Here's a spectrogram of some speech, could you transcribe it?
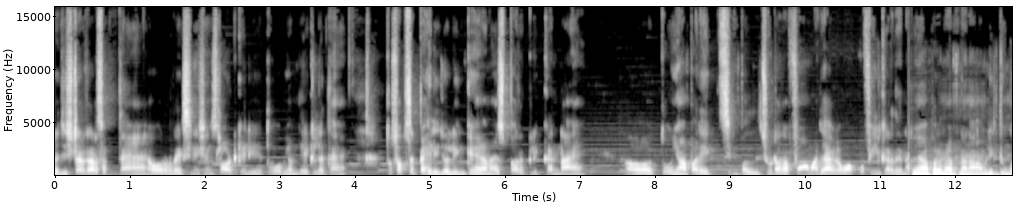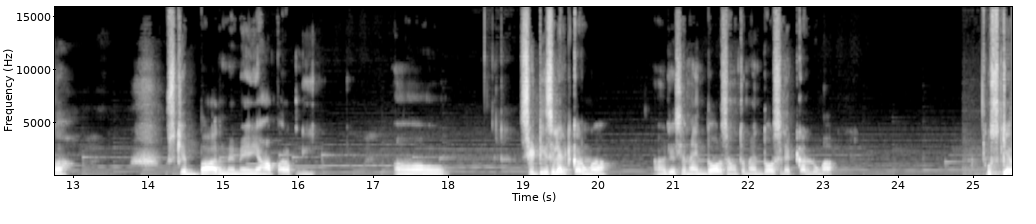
रजिस्टर कर सकते हैं और वैक्सीनेशन स्लॉट के लिए तो वो भी हम देख लेते हैं। तो सबसे पहली जो लिंक है, हमें इस पर क्लिक करना है। तो यहाँ पर एक सिंपल छोटा सा फॉर्म आ जाएगा, वो आपको फिल कर देना। तो यहाँ पर मैं अपना नाम लिख दूँगा। उसके बाद में मैं यहाँ पर अपनी सिटी सिलेक्ट करूँगा। जैसे मैं इंदौर से हूँ तो मैं इंदौर सेलेक्ट कर लूँगा। उसके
